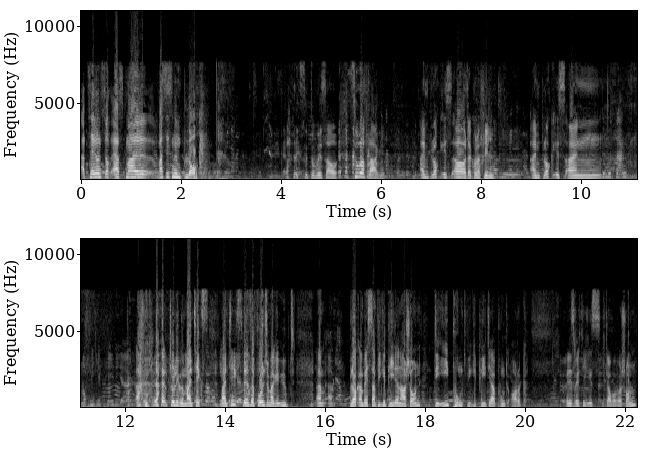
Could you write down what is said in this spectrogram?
Erzähl uns doch erstmal, was ist ein Blog? Alex, du dumme Sau. Super Frage. Ein Blog ist, oh, da kommt der Phil. Ein Blog ist ein, Du musst sagen, auf Wikipedia. Entschuldigung, mein Text, mein Text, wir haben es ja vorhin schon mal geübt. Ähm, äh, Blog am besten auf Wikipedia nachschauen, de.wikipedia.org. Wenn es richtig ist, ich glaube aber schon.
